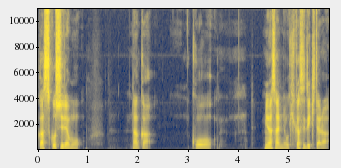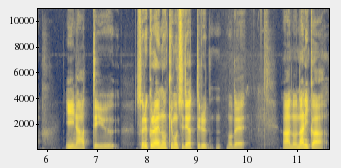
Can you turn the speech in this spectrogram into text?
が少しでも、なんか、こう、皆さんにお聞かせできたらいいなっていう、それくらいの気持ちでやってるので、あの、何か、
